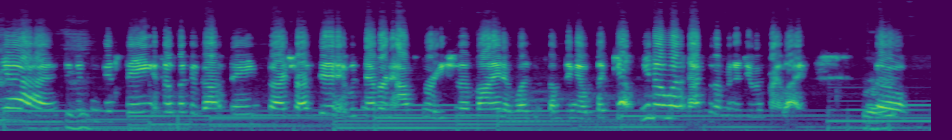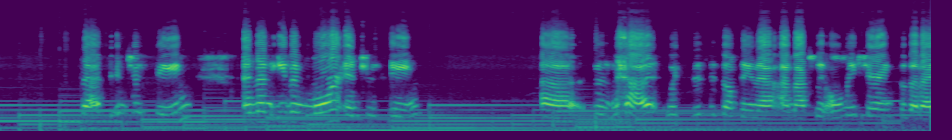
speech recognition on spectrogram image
Yeah, it's a good thing. It feels like a God thing, so I trust it. It was never an aspiration of mine. It wasn't something I was like, yeah, you know what? That's what I'm going to do with my life. right. So that's interesting. And then even more interesting uh, than that, which this is something that I'm actually only sharing so that I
